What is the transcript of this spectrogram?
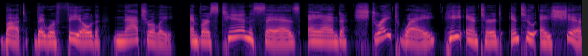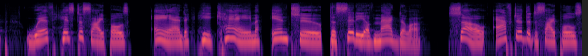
but they were filled naturally. And verse 10 says, And straightway he entered into a ship with his disciples, and he came into the city of Magdala. So, after the disciples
